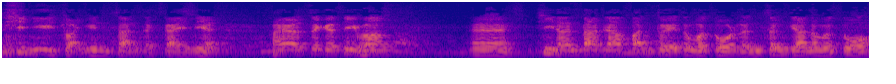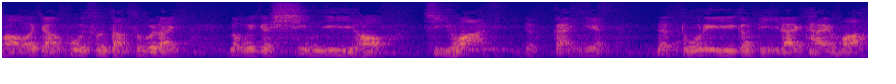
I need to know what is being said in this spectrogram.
信义转运站的概念？还有这个地方，呃，既然大家反对这么多人增加那么多哈，我想副市长是不是来弄一个信义哈计划里的概念，要独立一个里来开发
